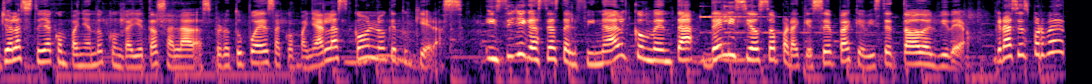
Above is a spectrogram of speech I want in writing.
Yo las estoy acompañando con galletas saladas, pero tú puedes acompañarlas con lo que tú quieras. Y si llegaste hasta el final, comenta delicioso para que sepa que viste todo el video. Gracias por ver.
